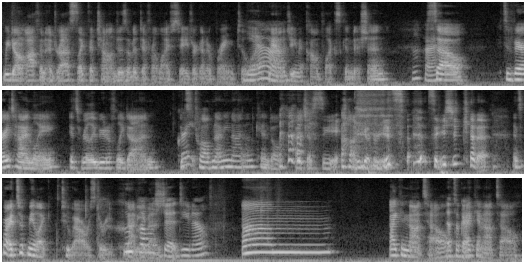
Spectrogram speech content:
we don't often address like the challenges of a different life stage are going to bring to like Yeah. managing a complex condition. Okay. So it's very timely. It's really beautifully done. Great. It's twelve ninety nine on Kindle. I just see on Goodreads, so you should get it. It's probably it took me like two hours to read. Who published it? Do you know? Um, I cannot tell. That's okay. I cannot tell.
